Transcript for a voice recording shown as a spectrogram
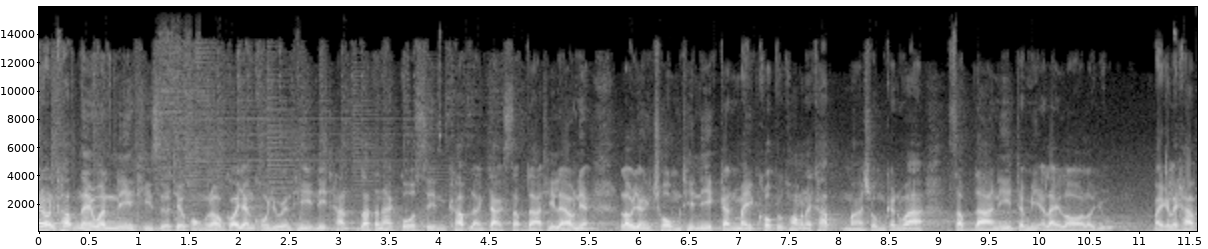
น่นอนครับในวันนี้ขี่เสือเที่ยวของเราก็ยังคงอยู่กันที่นิทัศน์รัตนโกสินทร์ครับหลังจากสัปดาห์ที่แล้วเนี่ยเรายังชมที่นี่กันไม่ครบทุกห้องนะครับ มาชมกันว่าสัปดาห์นี้จะมีอะไรรอเราอยู่ ไปกันเลยครับ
